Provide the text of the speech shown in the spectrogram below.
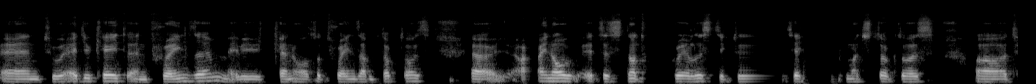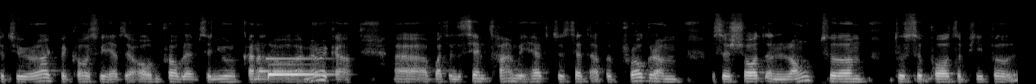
and to educate and train them. Maybe we can also train some doctors. Uh, I know it is not realistic to take much doctors uh, to, to Iraq because we have their own problems in Europe, Canada, or America. Uh, but at the same time, we have to set up a program with a short and long term to support the people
